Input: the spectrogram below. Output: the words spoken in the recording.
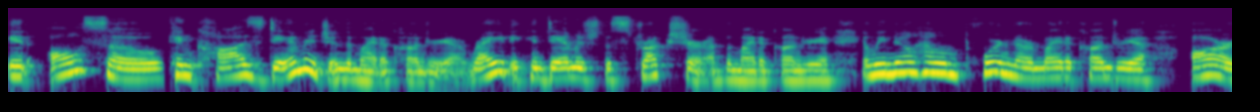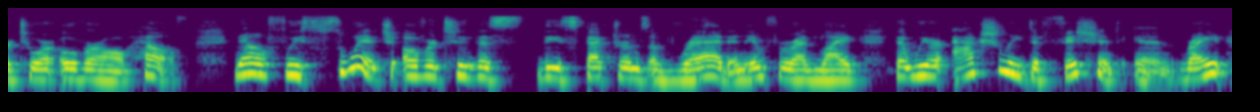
It also can cause damage in the mitochondria, right? It can damage the structure of the mitochondria. And we know how important our mitochondria are to our overall health. Now, if we switch over to this these spectrums of red and infrared light that we are actually deficient in, right?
